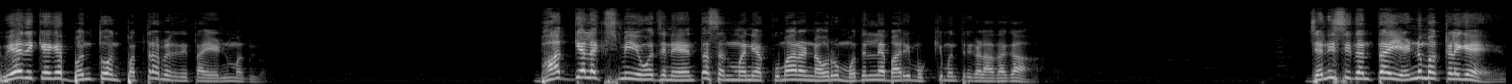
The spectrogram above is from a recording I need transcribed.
ವೇದಿಕೆಗೆ ಬಂತು ಒಂದು ಪತ್ರ ಬರೆದಿತ್ತು ಆ ಹೆಣ್ಮಗಳು. ಭಾಗ್ಯಲಕ್ಷ್ಮಿ ಯೋಜನೆ ಅಂತ ಸನ್ಮಾನ್ಯ ಕುಮಾರಣ್ಣ ಅವರು ಮೊದಲನೇ ಬಾರಿ ಮುಖ್ಯಮಂತ್ರಿಗಳಾದಾಗ ಜನಿಸಿದಂಥ ಹೆಣ್ಣು ಮಕ್ಕಳಿಗೆ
